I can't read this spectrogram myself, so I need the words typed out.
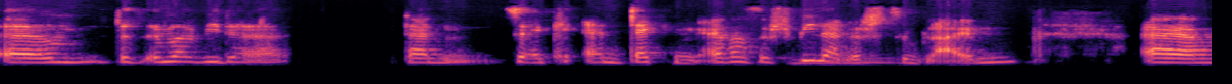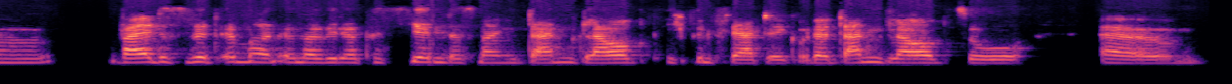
Ähm, das immer wieder dann zu entdecken, einfach so spielerisch mhm. zu bleiben. Ähm, weil das wird immer und immer wieder passieren, dass man dann glaubt, ich bin fertig oder dann glaubt, so, ähm,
